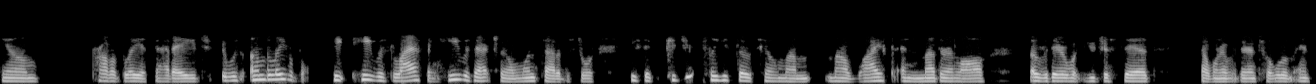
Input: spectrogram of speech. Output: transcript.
him, probably at that age. It was unbelievable. He he was laughing. He was actually on one side of the store. He said, "Could you please go tell my my wife and mother-in-law over there what you just said?" So I went over there and told him, and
